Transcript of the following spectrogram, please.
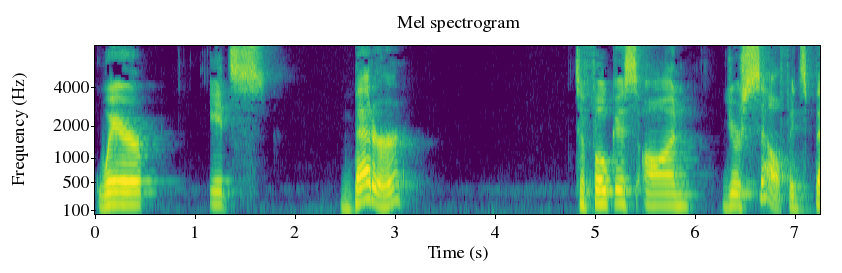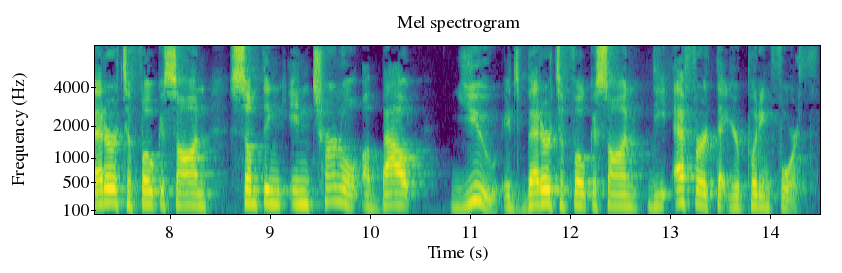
where it's better to focus on yourself. It's better to focus on something internal about you. It's better to focus on the effort that you're putting forth.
